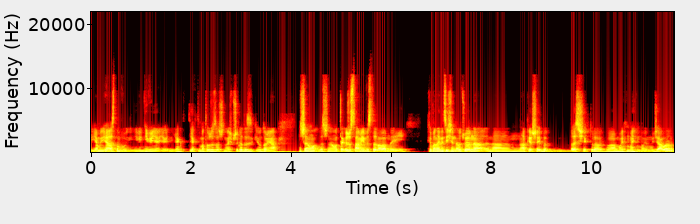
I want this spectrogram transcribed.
Ja, ja znowu nie, nie wiem, jak, jak Ty, Mateusz, zaczynałeś przygodę z giełdą. Ja zaczynałem, zaczynałem od tego, że sam inwestowałem, no i chyba najwięcej się nauczyłem na, na, na pierwszej Bessie, która była moim, moim, moim udziałem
